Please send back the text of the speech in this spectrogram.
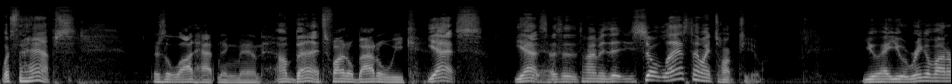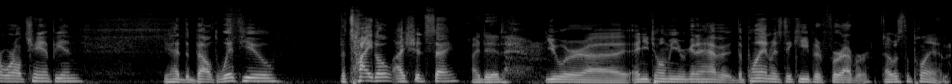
What's the haps? There's a lot happening, man. I'll bet. It's final battle week. Yes. Yes, yeah. as of the time of the, So last time I talked to you, you had you a Ring of Honor World Champion. You had the belt with you, the title, I should say. I did. You were, uh, and you told me you were going to have it. The plan was to keep it forever. That was the plan.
